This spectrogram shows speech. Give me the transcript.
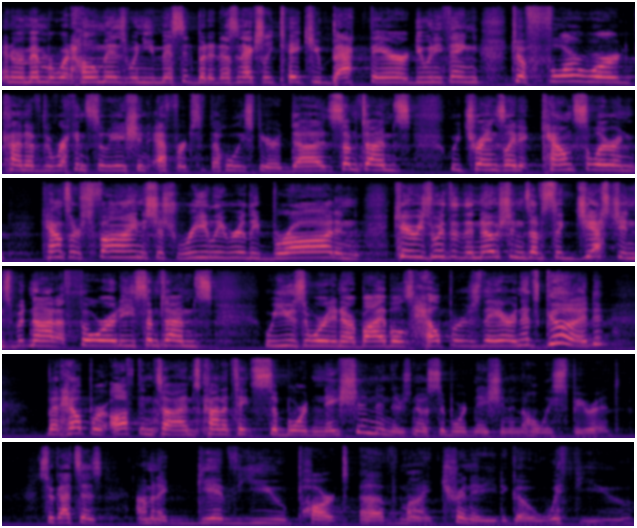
and remember what home is when you miss it, but it doesn't actually take you back there or do anything to forward kind of the reconciliation efforts that the Holy Spirit does. Sometimes we translate it counselor, and counselor's fine. It's just really, really broad and carries with it the notions of suggestions but not authority. Sometimes we use the word in our Bibles, helpers, there, and that's good, but helper oftentimes connotates subordination, and there's no subordination in the Holy Spirit. So God says, I'm going to give you part of my Trinity to go with you.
